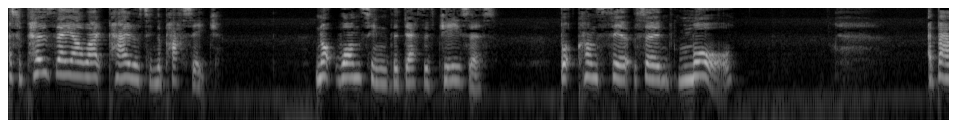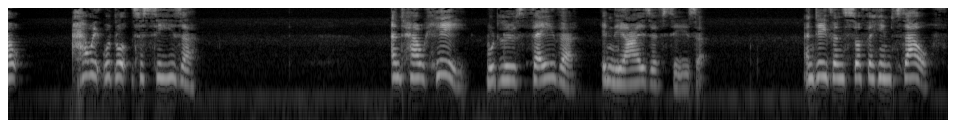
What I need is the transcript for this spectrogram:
I suppose they are like Pilate in the passage, not wanting the death of Jesus, but concerned more about how it would look to Caesar and how he would lose favour in the eyes of Caesar and even suffer himself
